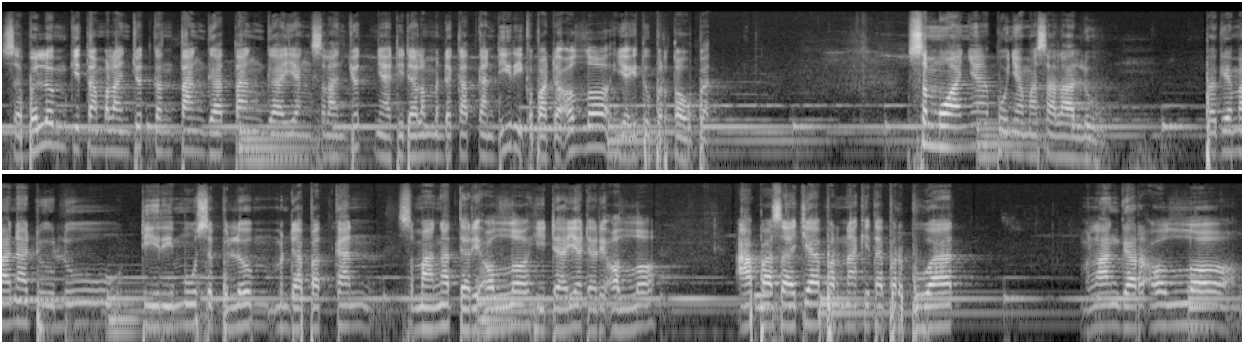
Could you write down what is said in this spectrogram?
Sebelum kita melanjutkan tangga-tangga yang selanjutnya di dalam mendekatkan diri kepada Allah yaitu bertaubat. Semuanya punya masa lalu. Bagaimana dulu dirimu sebelum mendapatkan semangat dari Allah, hidayah dari Allah? Apa saja pernah kita perbuat melanggar Allah,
